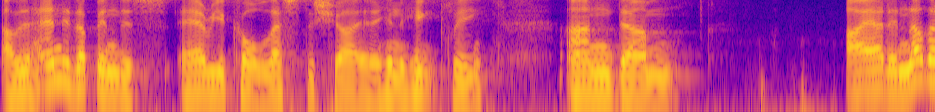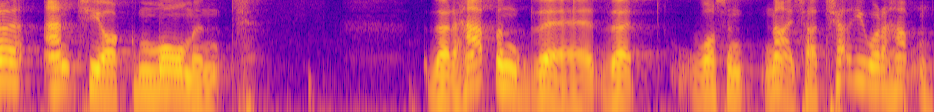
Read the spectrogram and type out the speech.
I ended up in this area called Leicestershire in Hinckley, and um, I had another Antioch moment that happened there that wasn't nice. I'll tell you what happened.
